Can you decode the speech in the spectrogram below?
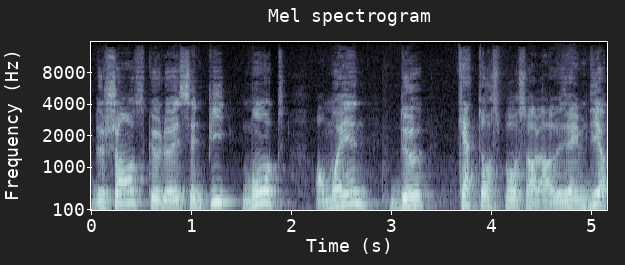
de chances que le S&P monte en moyenne de 14%. Alors vous allez me dire,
